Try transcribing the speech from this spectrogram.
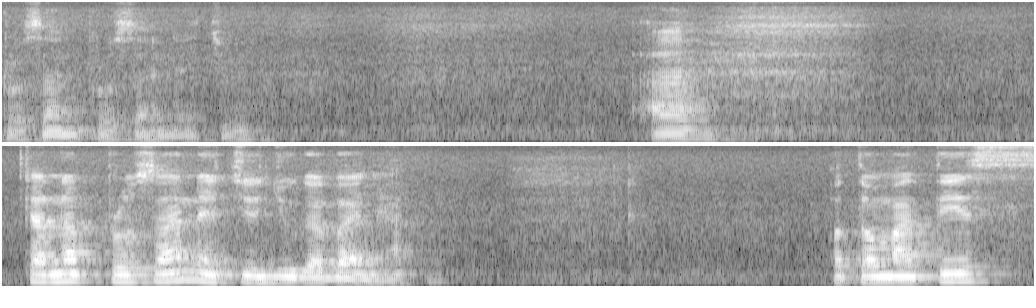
perusahaan-perusahaan itu. Uh, karena perusahaan itu juga banyak, otomatis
